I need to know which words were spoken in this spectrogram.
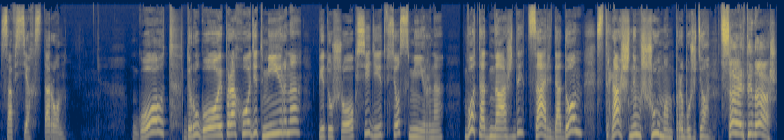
со всех сторон. Год, другой проходит мирно, Петушок сидит все смирно. Вот однажды царь Дадон страшным шумом пробужден. «Царь ты наш,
